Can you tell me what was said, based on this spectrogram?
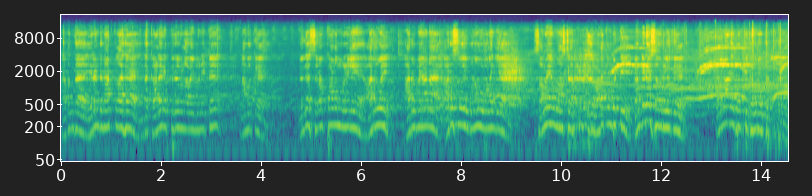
கடந்த இரண்டு நாட்களாக இந்த களரி திருவிழாவை முன்னிட்டு நமக்கு மிக சிறப்பான முறையிலே அறுவை அருமையான அறுசுவை உணவு வழங்கிய சமயம் மாஸ்டர் வடக்கம்பட்டி வெங்கடேஷ் அவர்களுக்கு பொன்னாடை பற்றி கௌரவப்படுத்துகிறது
